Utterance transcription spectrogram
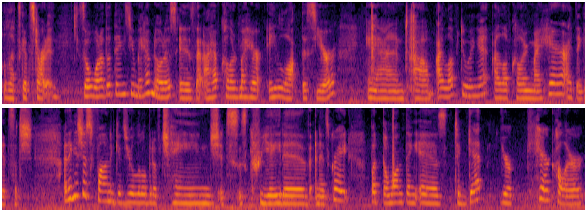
let's get started. So one of the things you may have noticed is that I have colored my hair a lot this year and um, I love doing it. I love coloring my hair. I think it's such, I think it's just fun. It gives you a little bit of change. It's, it's creative and it's great. But the one thing is to get your hair color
